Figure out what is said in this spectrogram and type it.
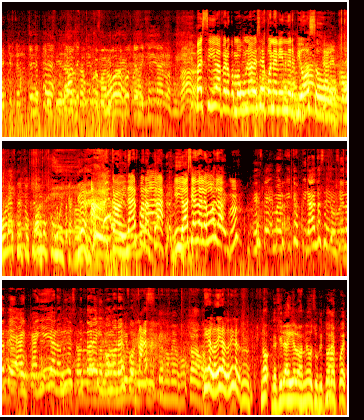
Es que usted no tiene que descuidarse como camarógrafo, tiene que dar la jugada. Pues sí, va, pero como uno a veces se pone bien nervioso. Ahora te tocamos como el cangrejo. Ay, caminar por atrás. Y yo haciéndole burla. ¿no? Este, Marrique aspirándose, diciéndote a- allí a los amigos suscriptores y vos no los enfocás. Usted no me enfocaba. Dígalo, dígalo, dígalo. No, decirle ahí a los amigos suscriptores, pues,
